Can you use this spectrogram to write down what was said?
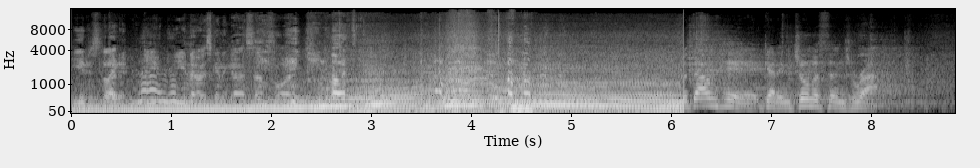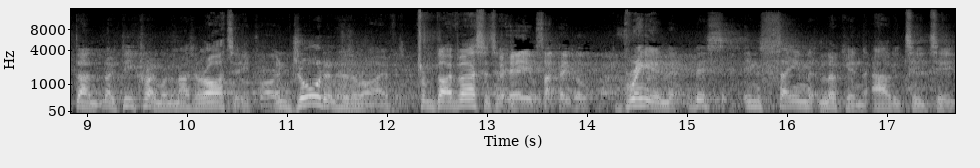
You just like it, you, you, know it's gonna go at some point. you know it's. We're down here getting Jonathan's wrap done, no, D-Chrome on the Maserati. And Jordan has arrived from Diversity. Hey, what's up, people? Bringing this insane looking Audi TT.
